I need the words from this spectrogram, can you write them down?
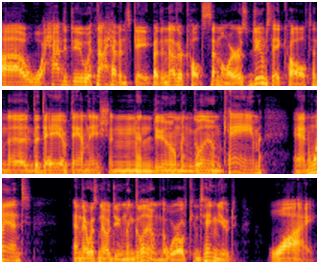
uh, had to do with not Heaven's Gate, but another cult similar, is Doomsday Cult. And the, the day of damnation and doom and gloom came and went, and there was no doom and gloom. The world continued. Why?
